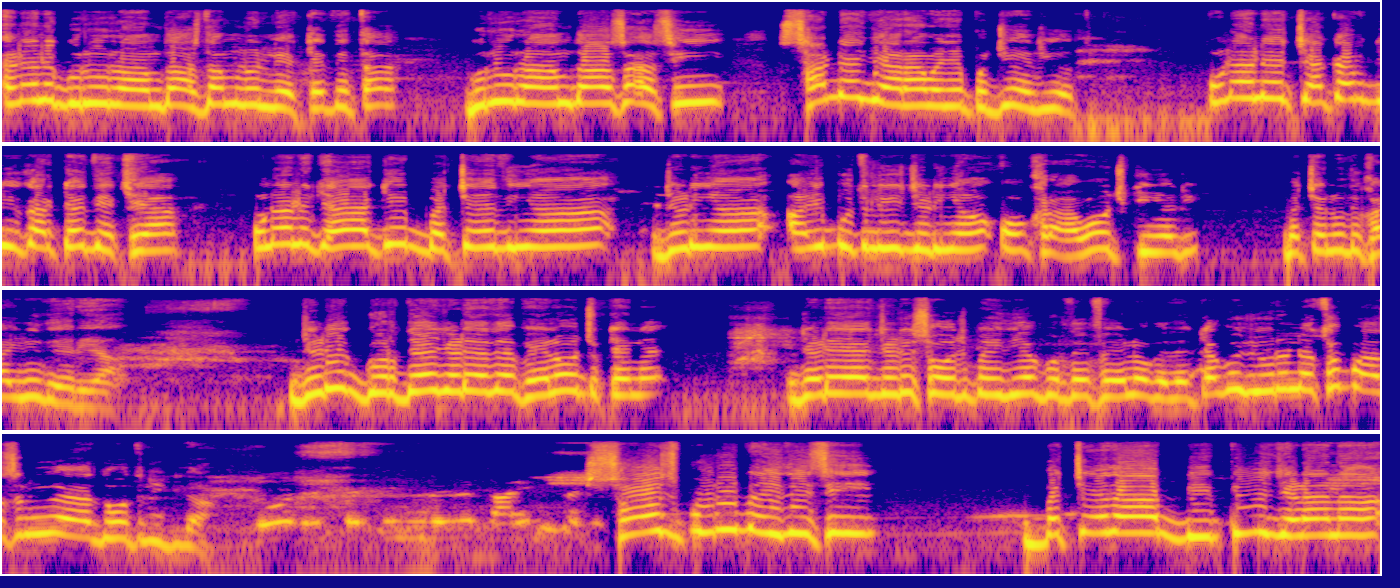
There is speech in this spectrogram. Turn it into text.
ਇਹਨਾਂ ਨੇ ਗੁਰੂ ਰਾਮਦਾਸ ਦਾ ਮੈਨੂੰ ਲਿਖ ਕੇ ਦਿੱਤਾ। ਗੁਰੂ ਰਾਮਦਾਸ ਅਸੀਂ 11:30 ਵਜੇ ਪੁੱਜੇ ਹਾਂ ਜੀ ਉੱਥੇ। ਉਹਨਾਂ ਨੇ ਚੈੱਕਅਪ ਕੀ ਕਰਕੇ ਦੇਖਿਆ। ਉਹਨਾਂ ਨੇ ਕਿਹਾ ਕਿ ਬੱਚੇ ਦੀਆਂ ਜਿਹੜੀਆਂ ਆਈ ਪੁਤਲੀ ਜਿਹੜੀਆਂ ਉਹ ਖਰਾਬ ਹੋ ਚੁੱਕੀਆਂ ਜੀ। ਬੱਚੇ ਨੂੰ ਦਿਖਾਈ ਨਹੀਂ ਦੇ ਰਿਹਾ। ਜਿਹੜੀ ਗੁਰਦੇ ਜਿਹੜੇ ਇਹਦੇ ਫੇਲ ਹੋ ਚੁੱਕੇ ਨੇ, ਜਿਹੜੇ ਜਿਹੜੀ ਸੋਚ ਪਈ ਦੀ ਹੈ ਗੁਰਦੇ ਫੇਲ ਹੋ ਗਏ ਨੇ। ਕਿਉਂਕਿ ਯੂਰਨ ਇੱਥੋਂ ਪਾਸ ਨਹੀਂ ਹੋਇਆ ਦੋ ਤਰੀਕ ਦਾ। ਸੋਚ ਪੂਰੀ ਪਈ ਦੀ ਸੀ। ਬੱਚੇ ਦਾ ਬੀਪੀ ਜਿਹੜਾ ਨਾ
